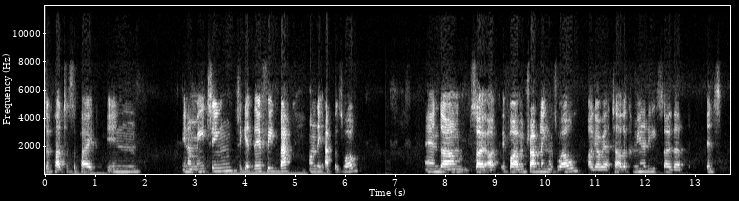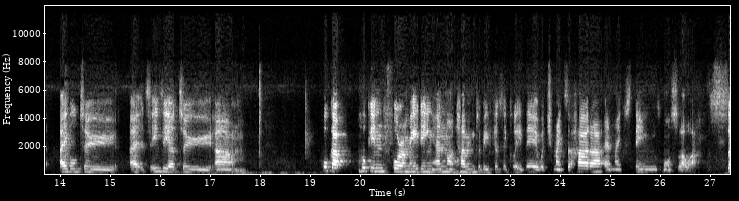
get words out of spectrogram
to participate in in a meeting to get their feedback on the app as well. And um, so I, if I'm traveling as well, I go out to other communities so that it's able to, uh, it's easier to um, hook up, hook in for a meeting and not having to be physically there, which makes it harder and makes things more slower. So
